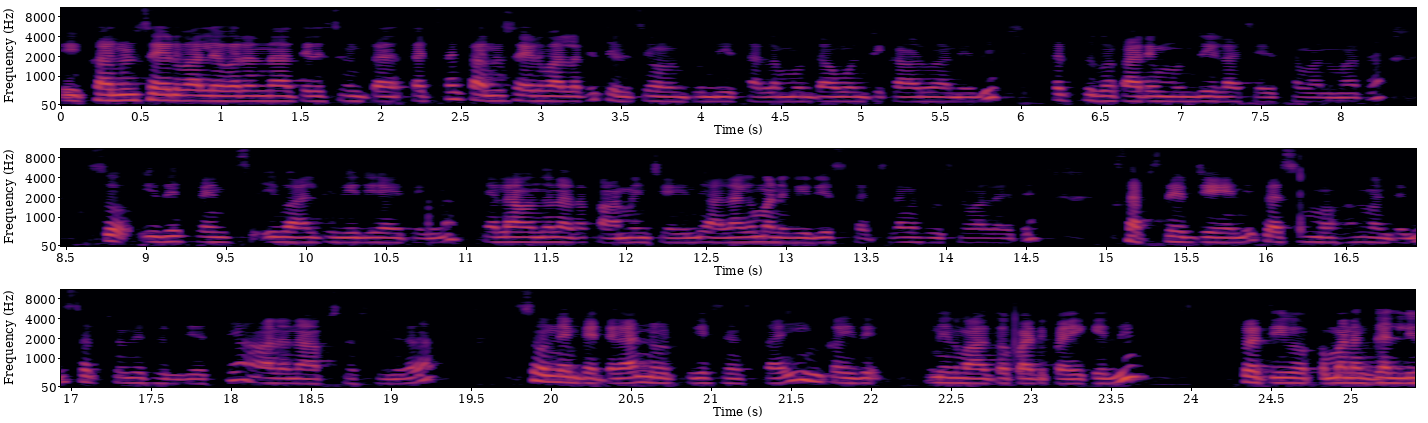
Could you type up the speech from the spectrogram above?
ఈ కర్నూలు సైడ్ వాళ్ళు ఎవరన్నా తెలిసి ఉంటారు ఖచ్చితంగా కర్నూలు సైడ్ వాళ్ళకి తెలిసే ఉంటుంది. సల్లముద్ద ఒంటి కాడు అనేది ప్రతి శుభకార్యం ముందు ఇలా చేస్తామన్నమాట. సో ఇదే ఫ్రెండ్స్ ఇవాళ వీడియో అయితే కదా ఎలా ఉందో నాతో కామెంట్ చేయండి. అలాగే మన వీడియోస్ ఖచ్చితంగా చూసిన వాళ్ళైతే సబ్స్క్రైబ్ చేయండి. ప్రసన్న మోహన్ వంటలు సబ్స్క్రైబ్ క్లిక్ చేస్తే ఆల్ అనే ఆప్షన్ వస్తుంది కదా. సో నేను పెట్టగానే నోటిఫికేషన్ వస్తాయి. ఇంకా ఇదే నేను వాళ్ళతో పాటు పైకి వెళ్ళి ప్రతి ఒక్క మన గల్లీ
